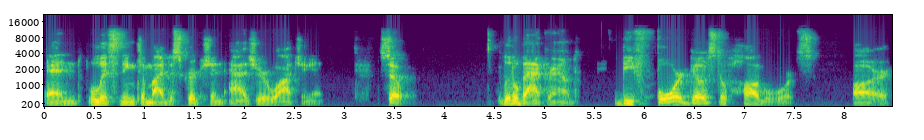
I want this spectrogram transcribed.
and listening to my description as you're watching it. So, little background the four ghosts of Hogwarts are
